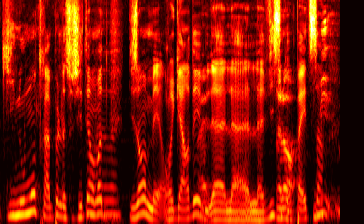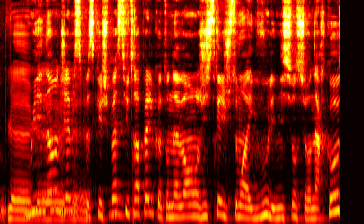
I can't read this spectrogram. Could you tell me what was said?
qui nous montre un peu la société en mode ouais. disant mais regardez Ouais. la, la, la vie ça Alors, peut pas être ça. Oui, Le- oui et le- non, James, le- parce que je sais pas si tu te rappelles quand on avait enregistré justement avec vous l'émission sur Narcos,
